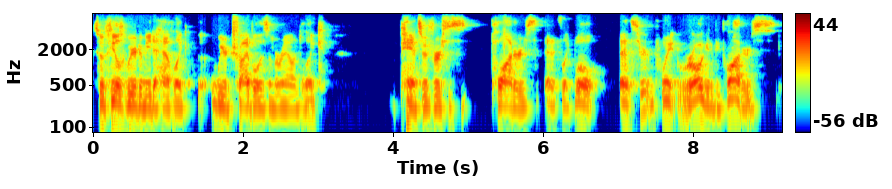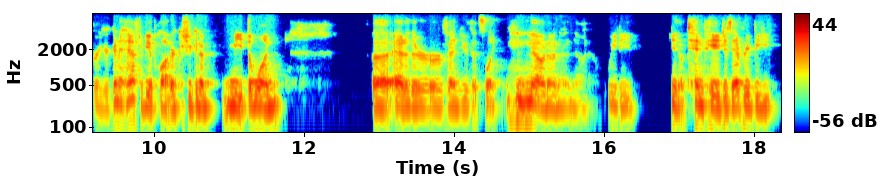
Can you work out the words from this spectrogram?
So it feels weird to me to have like weird tribalism around like pantsers versus plotters, and it's like, well, at a certain point, we're all going to be plotters, or you're going to have to be a plotter because you're going to meet the one uh, editor or venue that's like, no, no, no, no, no, we need you know 10 pages every beat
